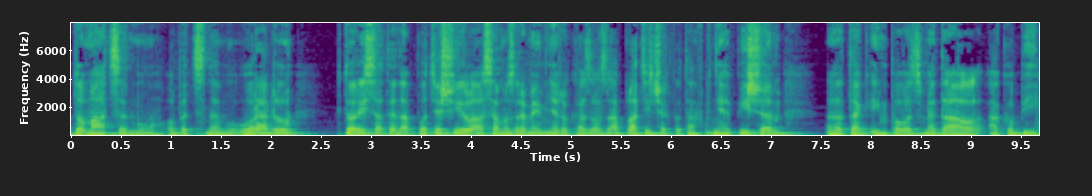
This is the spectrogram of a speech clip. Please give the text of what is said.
domácemu obecnému úradu, ktorý sa teda potešil a samozrejme im nedokázal zaplatiť, čak to tam v knihe píšem, e, tak im povedzme dal akoby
